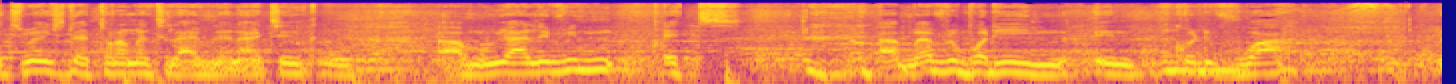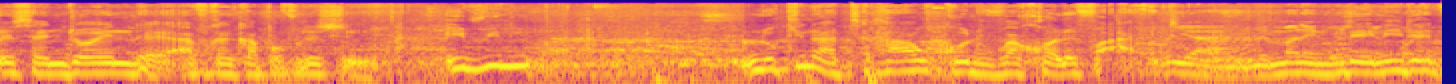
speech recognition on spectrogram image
it makes the tournament lively. And I think um, we are living it. Um, everybody in, in Cote d'Ivoire is enjoying the African Cup of Nations. Even looking at how Cote d'Ivoire qualified. Yeah, the money they needed.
